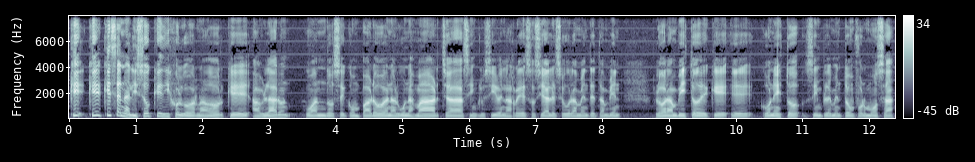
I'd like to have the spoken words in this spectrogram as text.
¿qué, qué, qué se analizó? ¿Qué dijo el gobernador? ¿Qué hablaron cuando se comparó en algunas marchas, inclusive en las redes sociales, seguramente también lo habrán visto de que eh, con esto se implementó en Formosa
